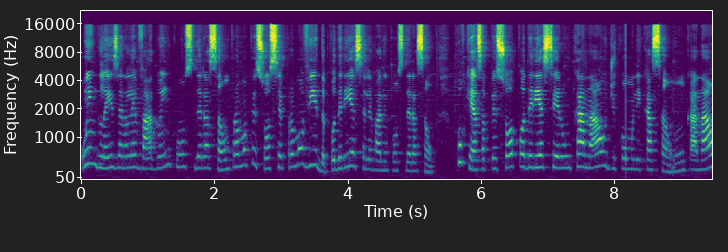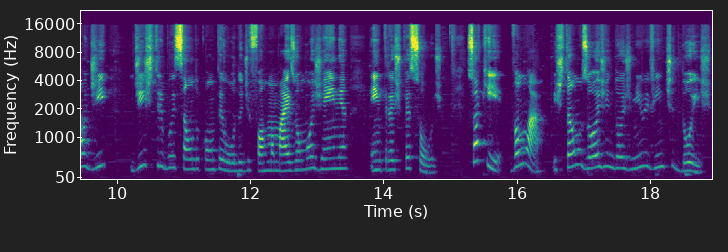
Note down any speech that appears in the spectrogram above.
o inglês era levado em consideração para uma pessoa ser promovida, poderia ser levado em consideração, porque essa pessoa poderia ser um canal de comunicação, um canal de distribuição do conteúdo de forma mais homogênea entre as pessoas. Só que, vamos lá, estamos hoje em 2022.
